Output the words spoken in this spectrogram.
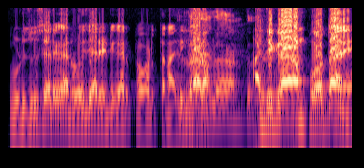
ఇప్పుడు చూశారు గారు రోజారెడ్డి గారి ప్రవర్తన అధికారం. అధికారం పోతానే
